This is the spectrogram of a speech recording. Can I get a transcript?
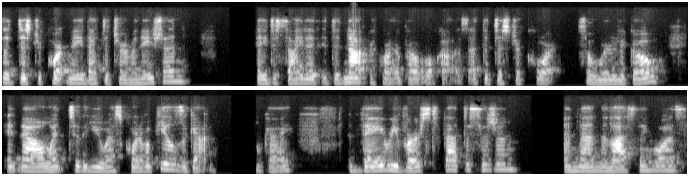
the district court made that determination, they decided it did not require probable cause at the district court. So where did it go? It now went to the US Court of Appeals again. Okay. They reversed that decision. And then the last thing was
